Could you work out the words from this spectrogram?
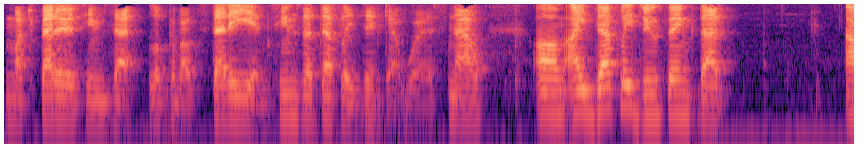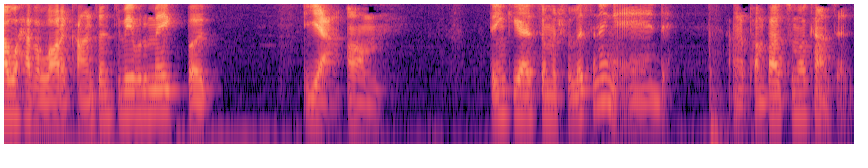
much better, teams that look about steady, and teams that definitely did get worse. Now, um, I definitely do think that I will have a lot of content to be able to make, but yeah, um, thank you guys so much for listening, and I'm going to pump out some more content.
